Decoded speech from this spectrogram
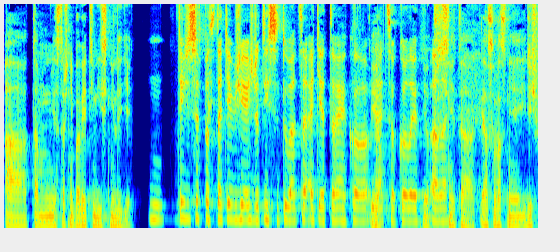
a tam mě strašně baví ty místní lidi. Hmm. Takže se v podstatě vžiješ do té situace, ať je to jako jo. ne cokoliv. Jo, ale... přesně tak. Já jsem vlastně, i když,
